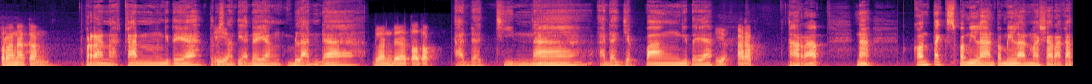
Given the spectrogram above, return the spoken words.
peranakan peranakan gitu ya. Terus iya. nanti ada yang Belanda Belanda totok. ada Cina ada Jepang gitu ya. Iya Arab. Arab. Nah konteks pemilahan-pemilahan masyarakat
